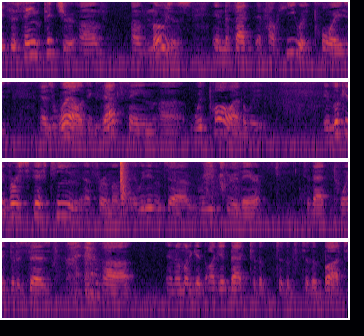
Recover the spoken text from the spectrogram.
it's the same picture of of Moses in the fact that how he was poised as well. It's exact same uh, with Paul, I believe. And look at verse 15 uh, for a moment. We didn't uh, read through there to that point, but it says, uh, and I'm going to get I'll get back to the to the to the but.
